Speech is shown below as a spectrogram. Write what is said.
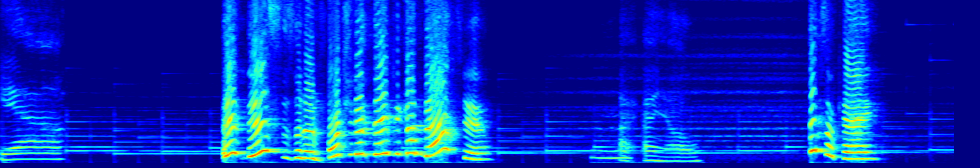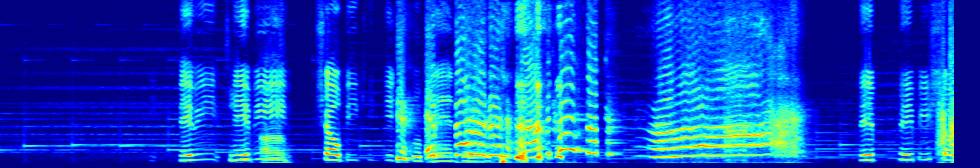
Yeah. Th- This is an unfortunate thing to come back to. I, I know. It's okay. Maybe maybe Um, Shelby can get you a It's better than having. Maybe, maybe Shelby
